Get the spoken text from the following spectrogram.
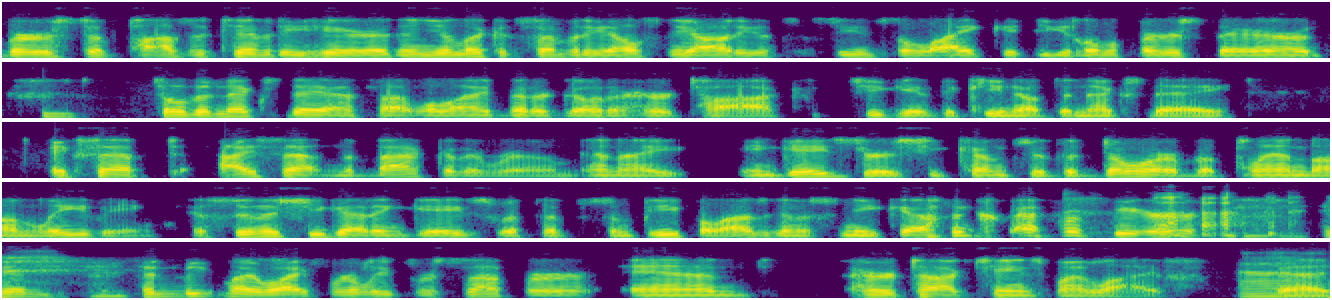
burst of positivity here. Then you look at somebody else in the audience that seems to like it, you get a little burst there. And so the next day I thought, well, I better go to her talk. She gave the keynote the next day. Except I sat in the back of the room and I engaged her as she come to the door, but planned on leaving. As soon as she got engaged with the, some people, I was going to sneak out and grab a beer and, and meet my wife early for supper. And her talk changed my life. Uh, uh,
